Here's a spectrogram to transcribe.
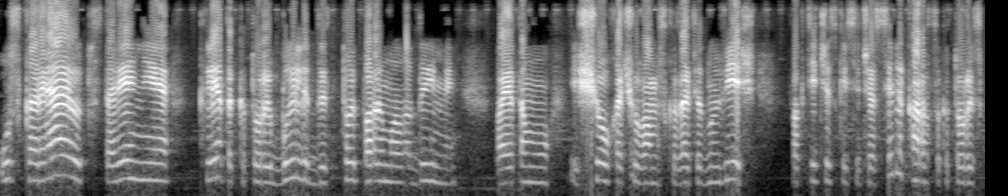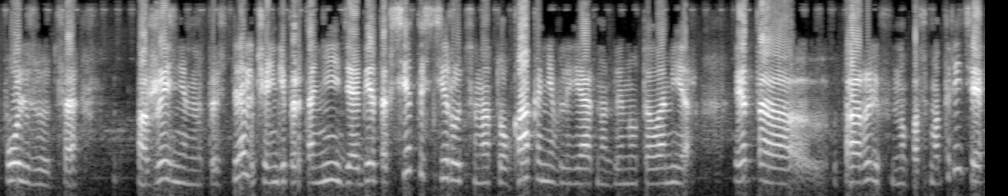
ускоряют старение клеток, которые были до той поры молодыми. Поэтому еще хочу вам сказать одну вещь фактически сейчас все лекарства, которые используются пожизненно, то есть для лечения гипертонии, диабета, все тестируются на то, как они влияют на длину теломер. Это прорыв. Но посмотрите,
